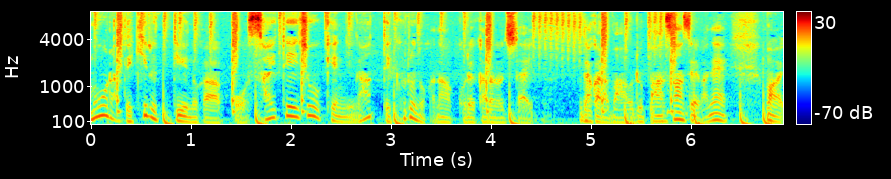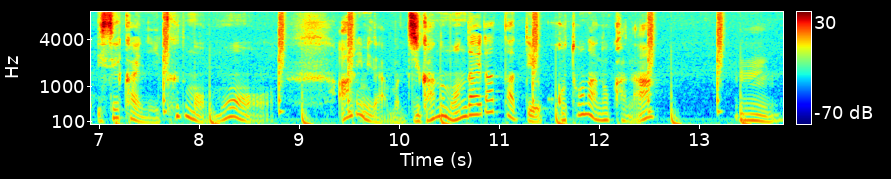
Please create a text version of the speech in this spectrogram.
う網羅できるっていうのがこう最低条件になってくるのかなこれからの時代。だからまあルパン三世がね、まあ、異世界に行くのももうある意味ではもう時間の問題だったっていうことなのかな。うん。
